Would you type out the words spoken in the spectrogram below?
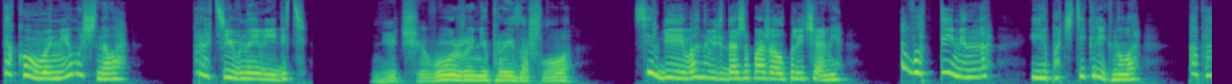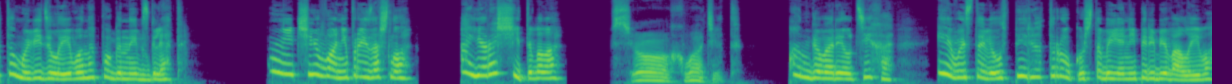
такого немощного. Противно видеть. Ничего же не произошло. Сергей Иванович даже пожал плечами. Вот именно. Я почти крикнула, а потом увидела его напуганный взгляд. Ничего не произошло. А я рассчитывала. Все, хватит. Он говорил тихо и выставил вперед руку, чтобы я не перебивала его.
